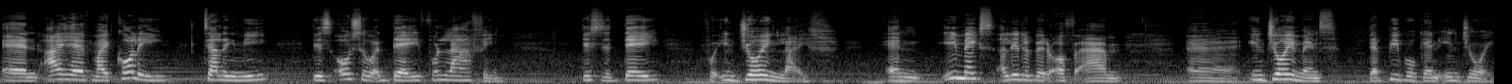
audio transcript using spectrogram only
And I have my colleague telling me this is also a day for laughing. This is a day for enjoying life. And he makes a little bit of um, uh, enjoyment that people can enjoy.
